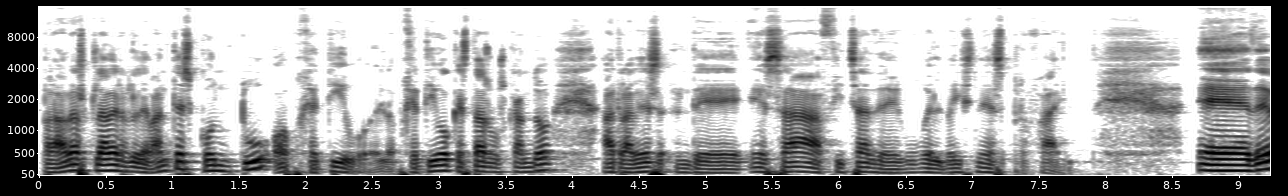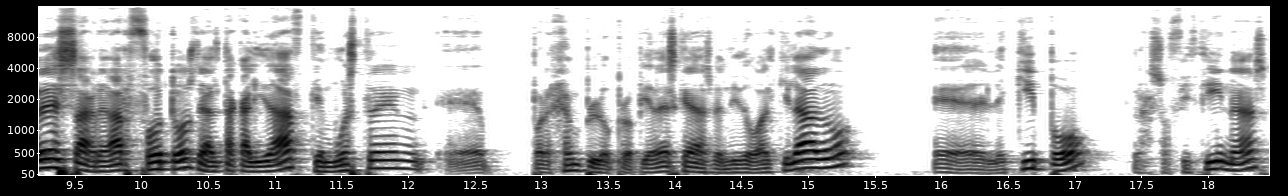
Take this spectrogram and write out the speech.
palabras clave relevantes con tu objetivo, el objetivo que estás buscando a través de esa ficha de Google Business Profile. Eh, debes agregar fotos de alta calidad que muestren, eh, por ejemplo, propiedades que hayas vendido o alquilado, el equipo, las oficinas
